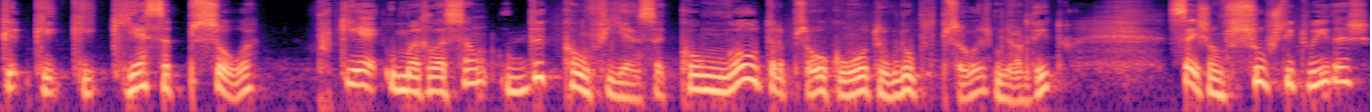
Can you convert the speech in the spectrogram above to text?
que, que, que, que essa pessoa, porque é uma relação de confiança com outra pessoa, ou com outro grupo de pessoas, melhor dito, sejam substituídas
